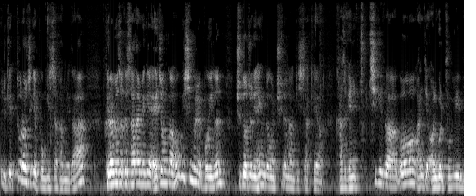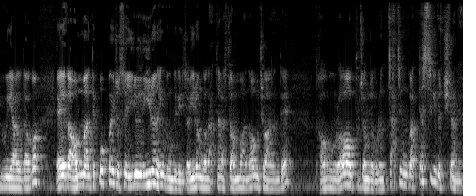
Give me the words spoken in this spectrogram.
이렇게 뚫어지게 보기 시작합니다. 그러면서 그 사람에게 애정과 호기심을 보이는 주도적인 행동을 출현하기 시작해요. 가서 괜히 툭 치기도 하고, 간지 얼굴 부비부비하기도 하고, 애가 엄마한테 뽀뽀해줬어요. 이런, 이런 행동들이죠. 이런 거 나타났을 때 엄마가 너무 좋아하는데, 더불어 부정적으로는 짜증과 떼쓰기도 출현해요.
